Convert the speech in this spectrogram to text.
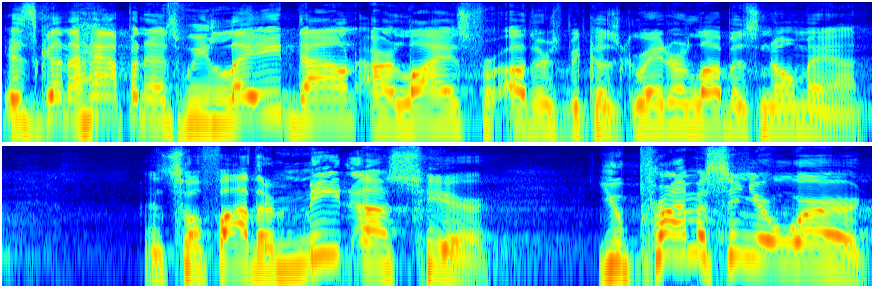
is going to happen as we lay down our lives for others because greater love is no man. And so, Father, meet us here. You promise in your word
